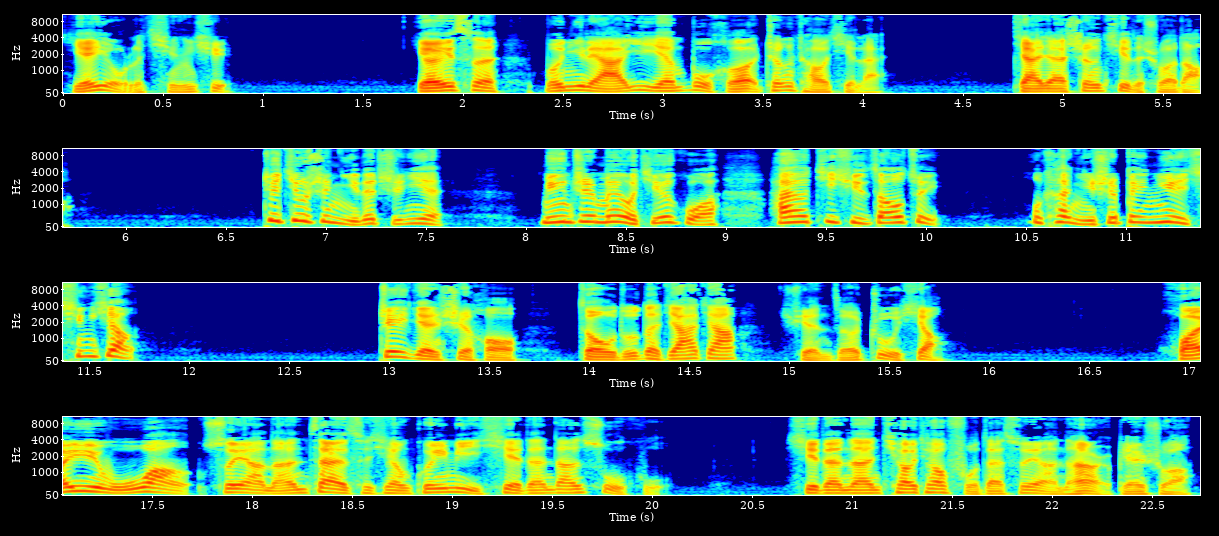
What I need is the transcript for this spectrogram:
也有了情绪。有一次，母女俩一言不合争吵起来，佳佳生气的说道：“这就是你的执念，明知没有结果还要继续遭罪，我看你是被虐倾向。”这件事后，走读的佳佳选择住校。怀孕无望，孙亚楠再次向闺蜜谢丹丹诉苦。谢丹丹悄悄伏在孙亚楠耳边说：“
